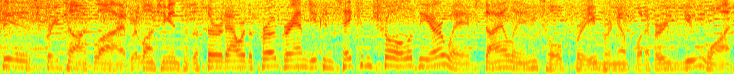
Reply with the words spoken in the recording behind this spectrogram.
This is Free Talk Live. We're launching into the third hour of the program. You can take control of the airwaves. Dial in toll free, bring up whatever you want.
